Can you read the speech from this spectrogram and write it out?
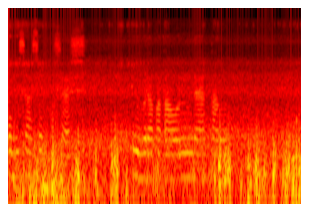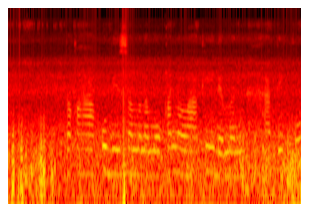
aku bisa sukses di beberapa tahun mendatang? Apakah aku bisa menemukan lelaki demen hatiku?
